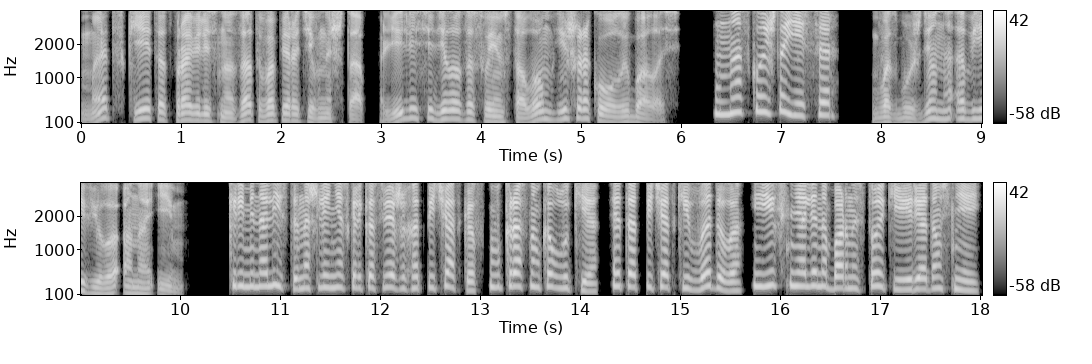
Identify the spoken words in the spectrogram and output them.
Мэтт с Кейт отправились назад в оперативный штаб. Лили сидела за своим столом и широко улыбалась. «У нас кое-что есть, сэр», — возбужденно объявила она им. Криминалисты нашли несколько свежих отпечатков в красном каблуке. Это отпечатки Ведела, и их сняли на барной стойке и рядом с ней.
